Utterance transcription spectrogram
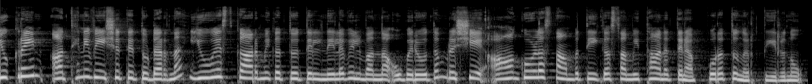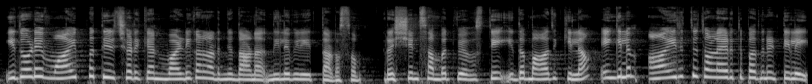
യുക്രൈൻ അധിനിവേശത്തെ തുടർന്ന് യു എസ് കാർമ്മികത്വത്തിൽ നിലവിൽ വന്ന ഉപരോധം റഷ്യയെ ആഗോള സാമ്പത്തിക സംവിധാനത്തിന് പുറത്തു നിർത്തിയിരുന്നു. ഇതോടെ വായ്പ തിരിച്ചടയ്ക്കാൻ വഴികൾ അടഞ്ഞതാണ് നിലവിലെ തടസ്സം. റഷ്യൻ സമ്പദ് വ്യവസ്ഥയെ ഇത് ബാധിക്കില്ല. എങ്കിലും ആയിരത്തി തൊള്ളായിരത്തി പതിനെട്ടിലെ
